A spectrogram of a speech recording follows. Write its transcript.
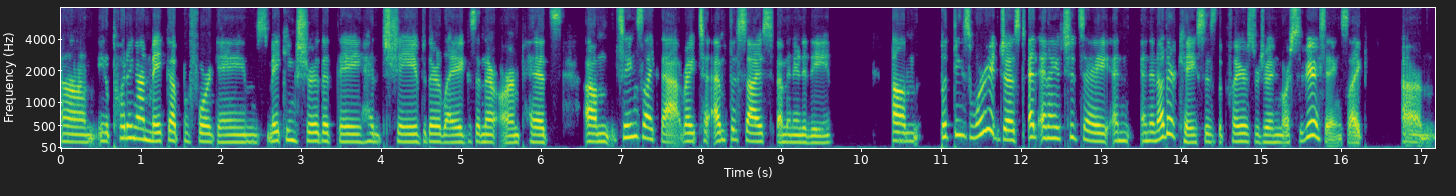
um, you know, putting on makeup before games, making sure that they had shaved their legs and their armpits, um, things like that, right? To emphasize femininity. Um, but these weren't just and, and i should say and and in other cases the players were doing more severe things like um,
